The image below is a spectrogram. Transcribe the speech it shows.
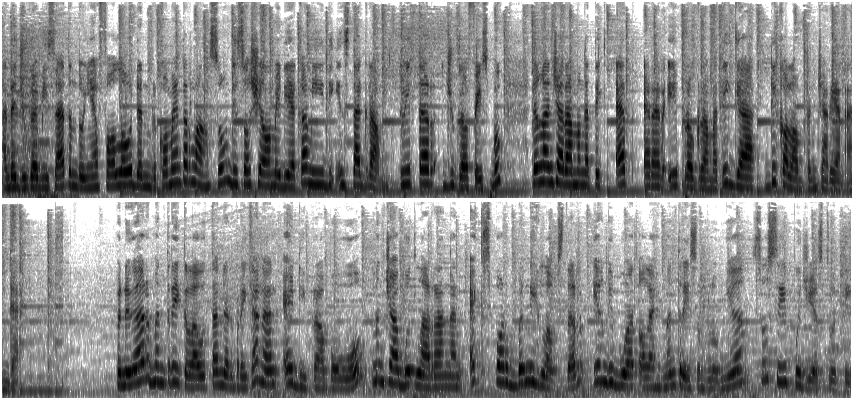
Anda juga bisa tentunya follow dan berkomentar langsung di sosial media kami di Instagram, Twitter, juga Facebook dengan cara mengetik at RRI Programa 3 di kolom pencarian Anda. Pendengar Menteri Kelautan dan Perikanan Edi Prabowo mencabut larangan ekspor benih lobster yang dibuat oleh Menteri sebelumnya Susi Pujiastuti.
